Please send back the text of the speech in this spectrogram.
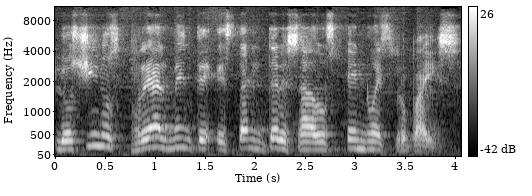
los chinos realmente están interesados en nuestro país.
